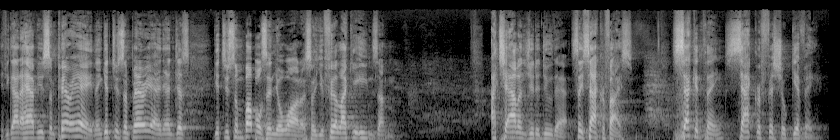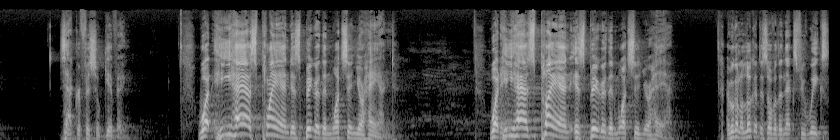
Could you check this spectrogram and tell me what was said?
If you got to have you some Perrier, then get you some Perrier and just get you some bubbles in your water so you feel like you're eating something. I challenge you to do that. Say sacrifice. Second thing, sacrificial giving sacrificial giving. What he has planned is bigger than what's in your hand. What he has planned is bigger than what's in your hand. And we're going to look at this over the next few weeks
